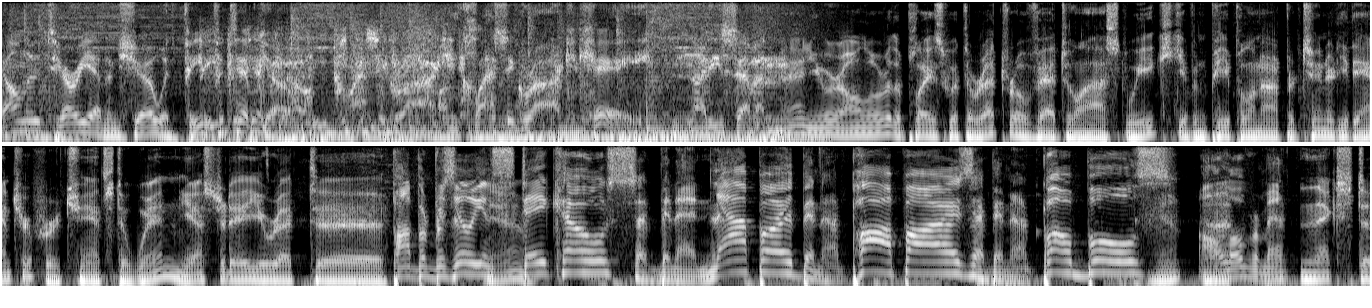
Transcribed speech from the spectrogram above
The all new Terry Evans Show with Pete Potipcoe. Classic Rock. On Classic Rock K97. Man, you were all over the place with the Retro Vet last week, giving people an opportunity to enter for a chance to win. Yesterday, you were at. Uh, Pampa Brazilian Yeah. Steakhouse. I've been at Napa. I've been at Popeyes. I've been at Bubbles. All Uh, over, man. Next uh,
